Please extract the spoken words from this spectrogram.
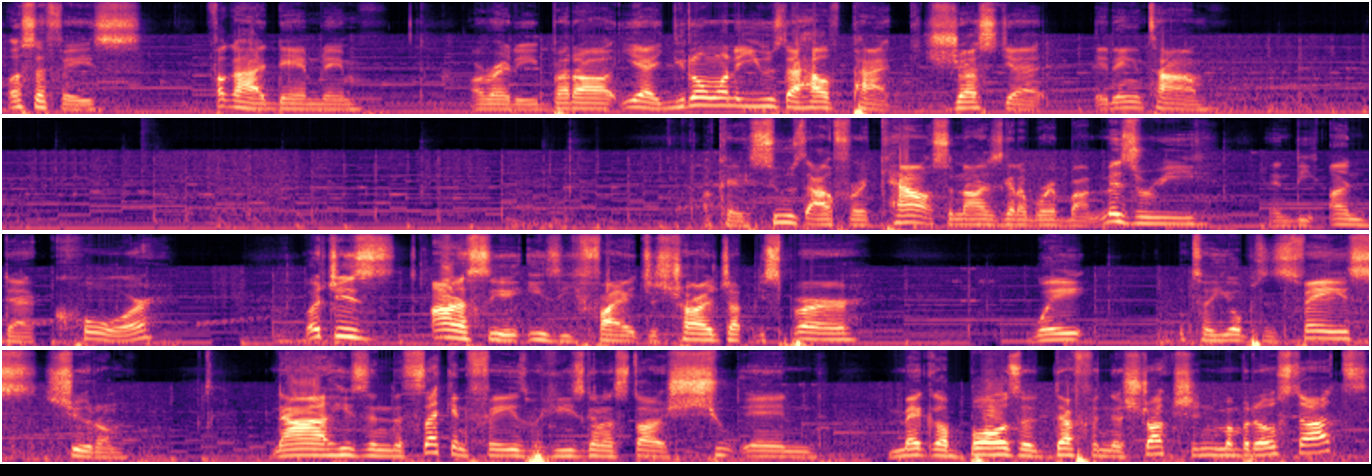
what's her face? Forgot her damn name already. But uh yeah you don't want to use the health pack just yet. It ain't time. Okay sue's out for a count so now just gotta worry about misery and the undead core which is honestly an easy fight. Just charge up your spur, wait until he opens his face, shoot him. Now he's in the second phase where he's gonna start shooting mega balls of death and destruction. Remember those shots?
